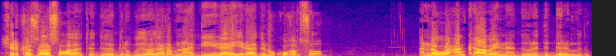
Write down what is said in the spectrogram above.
shirka soo socda toddoba beri gudahoodaan rabnaa haddii ilaahay yidhahdo inuu ku qabsoomo annagu waxaan kaabaynaa dowladda galmudug.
